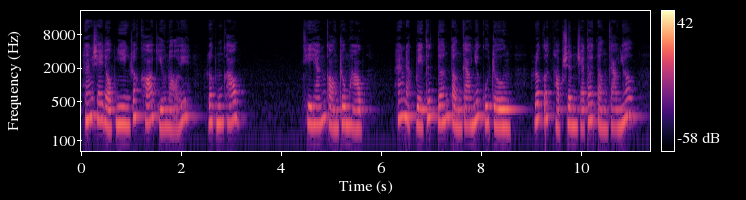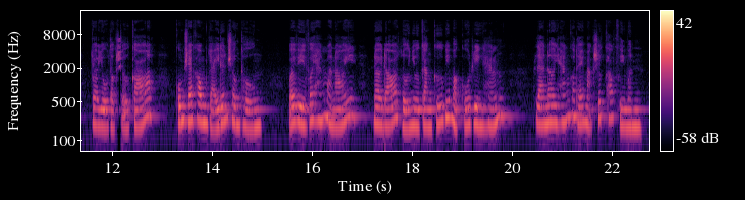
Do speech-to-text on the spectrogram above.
hắn sẽ đột nhiên rất khó chịu nổi, rất muốn khóc. Khi hắn còn trung học, hắn đặc biệt thích đến tầng cao nhất của trường, rất ít học sinh sẽ tới tầng cao nhất. Cho dù thật sự có, cũng sẽ không chạy đến sân thượng, bởi vì với hắn mà nói, nơi đó tự như căn cứ bí mật của riêng hắn, là nơi hắn có thể mặc sức khóc vì mình.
